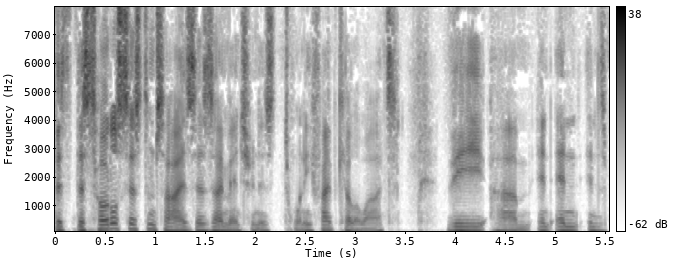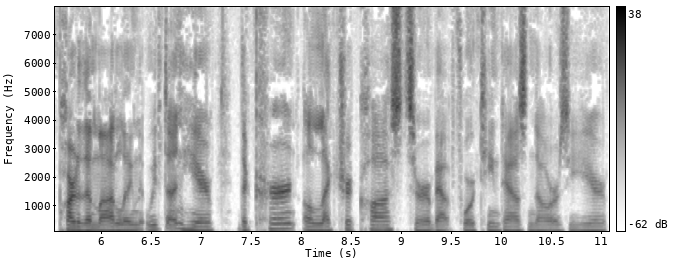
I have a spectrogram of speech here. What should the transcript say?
The, the total system size, as I mentioned, is 25 kilowatts. The um, and, and as part of the modeling that we've done here, the current electric costs are about fourteen thousand dollars a year,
